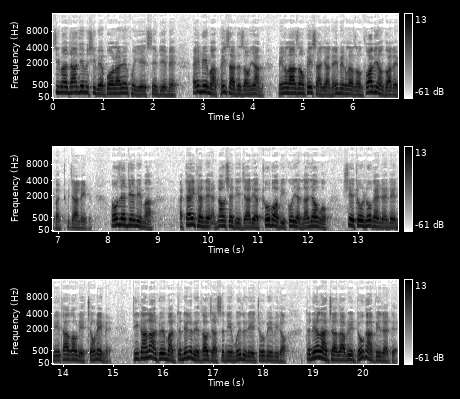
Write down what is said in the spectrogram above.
စီမံထားခြင်းမရှိဘဲပေါ်လာတဲ့ခွင့်ရအဆင်ပြေမယ်အဲ့ဒီနေ့မှာဖိတ်စာတစ်စောင်ရမယ်မင်္ဂလာဆောင်ဖိတ်စာရလဲမင်္ဂလာဆောင်သွားပြောင်းသွားလိုက်ပါထူးခြားလိမ့်မယ်30ရက်နေ့မှာအတိုက်ခံတဲ့အနှောင့်အယှက်တွေကြားထဲထိုးပေါက်ပြီးကိုယ့်ရဲ့လမ်းကြောင်းကိုရှေ့တိုးလုတ်ကင်နိုင်တဲ့နေသားကောင်းတွေကျုံနိုင်မယ်ဒီကာလအတွင်းမှာတနင်္ဂနွေတောက်ကြစနေမွေးသူတွေကြိုးပေးပြီးတော့တနင်္လာကြာသာပတိဒုက္ခပေးတတ်တယ်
